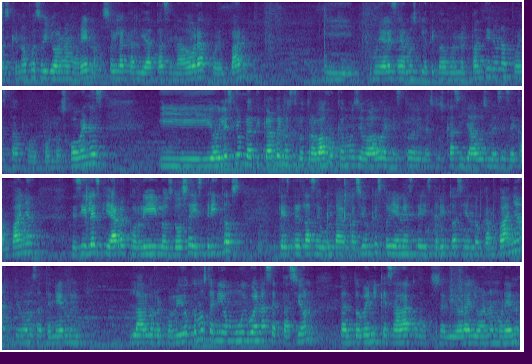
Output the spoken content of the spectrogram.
los que no, pues soy Joana Moreno, soy la candidata senadora por el PAN y como ya les habíamos platicado, bueno, el PAN tiene una apuesta por, por los jóvenes. Y hoy les quiero platicar de nuestro trabajo que hemos llevado en, esto, en estos casi ya dos meses de campaña, decirles que ya recorrí los 12 distritos, que esta es la segunda ocasión que estoy en este distrito haciendo campaña, que vamos a tener un largo recorrido, que hemos tenido muy buena aceptación, tanto Benny Quesada como su servidora Joana Moreno,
